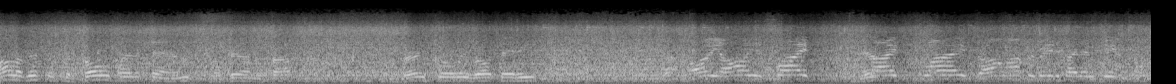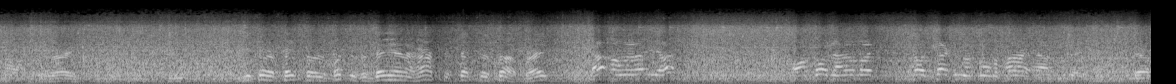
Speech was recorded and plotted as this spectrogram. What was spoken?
All of this is controlled by the cams up here on the top. Very slowly rotating. All your, all your slide, Yeah. slide, slides are all operated by them cams on top. Right. You sort of takes as much as a day and a half to set this up, right? Yeah, all right, yeah. All according to how much, how technical the part has to be. Yeah.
